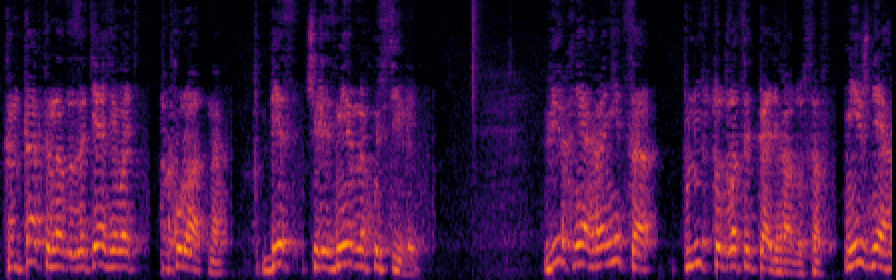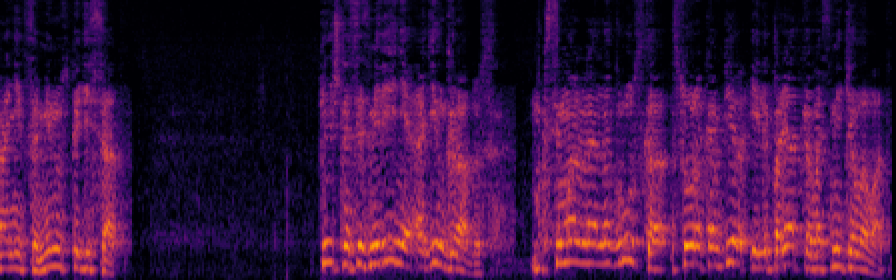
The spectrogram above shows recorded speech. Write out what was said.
контакты надо затягивать аккуратно, без чрезмерных усилий. Верхняя граница плюс 125 градусов, нижняя граница минус 50. Точность измерения 1 градус. Максимальная нагрузка 40 ампер или порядка 8 киловатт.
